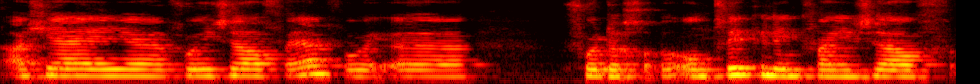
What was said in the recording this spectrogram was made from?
als jij uh, voor jezelf, hè, voor, uh, voor de ontwikkeling van jezelf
